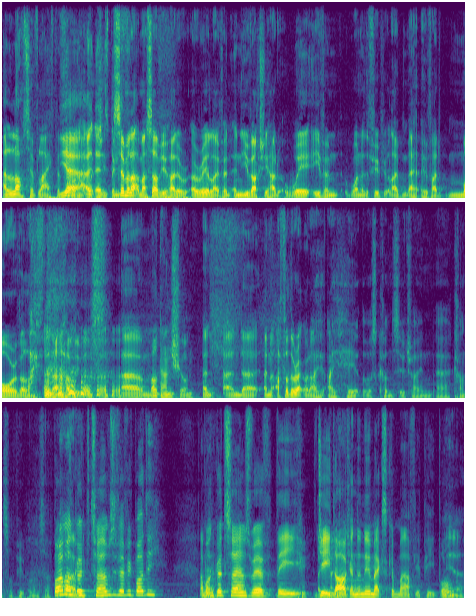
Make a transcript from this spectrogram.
a lot of life before Yeah, that, and, has and been similar to myself, you've had a, a real life, and, and you've actually had way even one of the few people I've met who've had more of a life than I have. even. um, Well done, Shaun. and and uh, and for the record, I, I hate those cunts who try and uh, cancel people and stuff. But I'm on um, good terms with everybody. I'm on good terms with the G Dog and the New Mexican Mafia people. Yeah.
